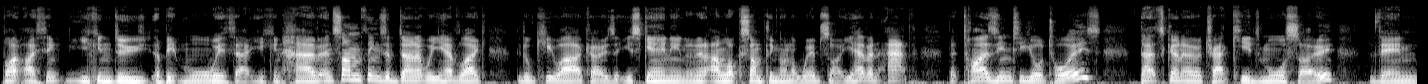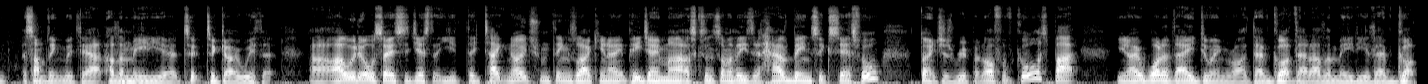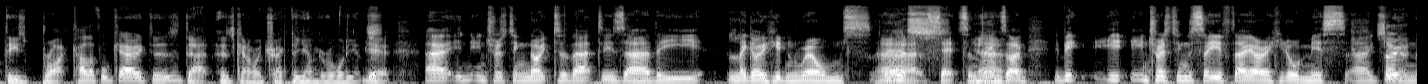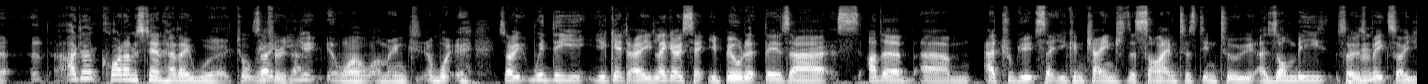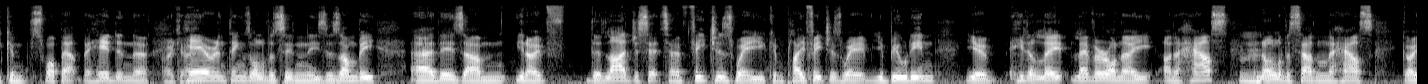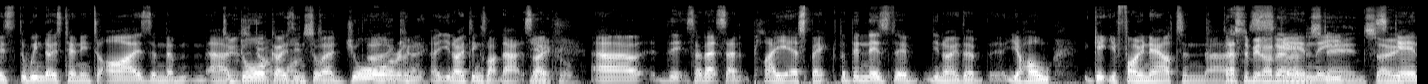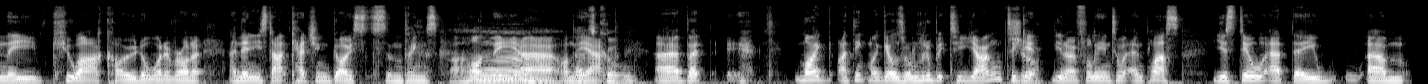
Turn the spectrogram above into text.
but I think you can do a bit more with that. You can have, and some things have done it where you have like little QR codes that you scan in and it unlocks something on a website. You have an app that ties into your toys. That's going to attract kids more so than something without other media to, to go with it. Uh, I would also suggest that you they take notes from things like you know PJ Masks and some of these that have been successful. Don't just rip it off, of course, but you know what are they doing right? They've got that other media. They've got these bright, colourful characters that is going to attract a younger audience. Yeah. Uh, an interesting note to that is uh, the Lego Hidden Realms uh, Yes. sets and Yeah. things. I'm a bit interesting to see if they are a hit or miss. Uh, So, given I don't quite understand how they work. Talk me through that. You, well, I mean, so with the you get a Lego set, you build it. There's uh, other um, attributes that you can change the scientist into a zombie, so to speak. So you can swap out the head and the Mm-hmm. Okay. hair and things. All of a sudden, he's a zombie. Uh, there's um, you know. F- the larger sets have features where you can play features where you build in, you hit a le- lever on a on a house, Mm. and all of a sudden the house goes, the windows turn into eyes, and the uh, door into goes into a jaw, and Okay. uh, you know things like that. So, Yeah, cool. uh, the, so that's that play aspect. But then there's the you know the your whole get your phone out and uh, That's the bit I don't scan understand, The, so- scan the QR code or whatever on it, and then you start catching ghosts and things on the uh, Ah, on the that's app. cool. Uh, but my I think my girls are a little bit too young to Sure. get you know fully into it, and plus you're still at the um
